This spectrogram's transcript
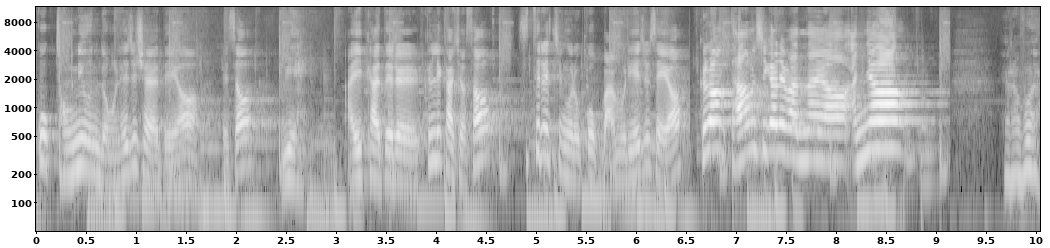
꼭 정리 운동을 해주셔야 돼요. 그래서 위에 아이카드를 클릭하셔서 스트레칭으로 꼭 마무리해 주세요. 그럼 다음 시간에 만나요. 안녕! 여러분,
